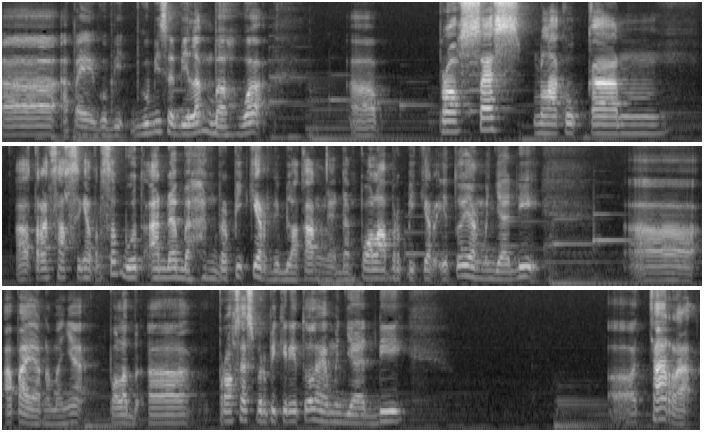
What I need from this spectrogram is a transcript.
uh, apa ya gue gue bisa bilang bahwa uh, proses melakukan uh, transaksinya tersebut ada bahan berpikir di belakangnya dan pola berpikir itu yang menjadi uh, apa ya namanya pola uh, proses berpikir itulah yang menjadi uh, cara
